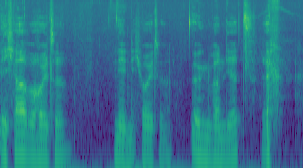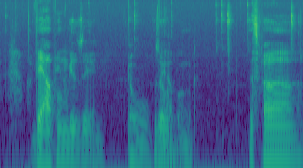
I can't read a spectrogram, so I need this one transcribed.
ich habe heute, nee, nicht heute, irgendwann jetzt, Werbung gesehen. Oh, So. Werbung. Es war,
